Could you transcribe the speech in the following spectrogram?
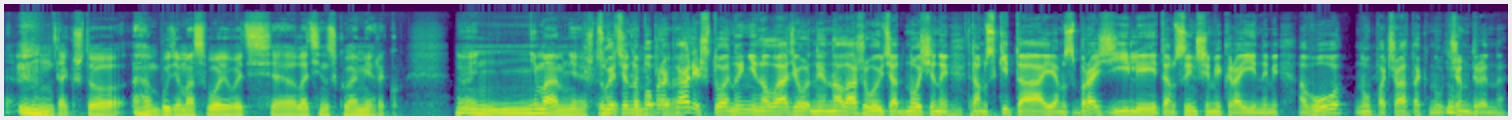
Так что будзем асвойваць лацінскую Амерыку Ну, няма мне слухайте ну попракалі что яны не наладзіў не налажваюць адносіны да. там с Китаем с Бразіліяй там с іншымі краінамі А во ну пачатак Ну чым ну, дрэнна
